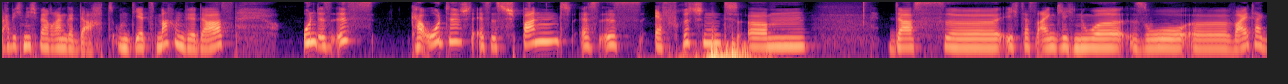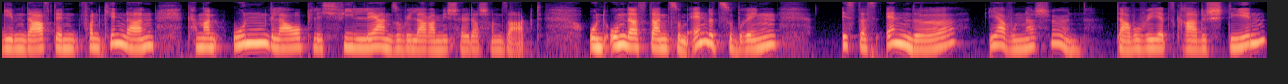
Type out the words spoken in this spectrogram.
habe ich nicht mehr dran gedacht. Und jetzt machen wir das. Und es ist chaotisch, es ist spannend, es ist erfrischend, ähm, dass äh, ich das eigentlich nur so äh, weitergeben darf. Denn von Kindern kann man unglaublich viel lernen, so wie Lara Michel das schon sagt. Und um das dann zum Ende zu bringen, ist das Ende ja wunderschön da wo wir jetzt gerade stehen,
